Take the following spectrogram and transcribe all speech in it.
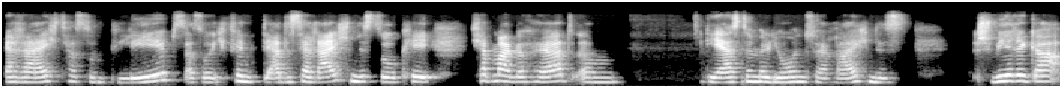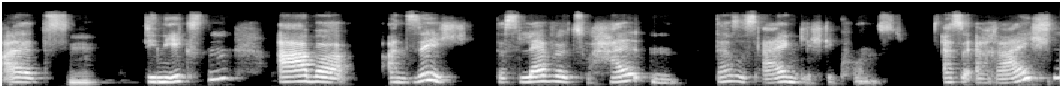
erreicht hast und lebst. Also ich finde, ja, das Erreichen ist so, okay, ich habe mal gehört, ähm, die erste Million zu erreichen ist schwieriger als mhm. die nächsten, aber an sich das Level zu halten, das ist eigentlich die Kunst. Also erreichen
